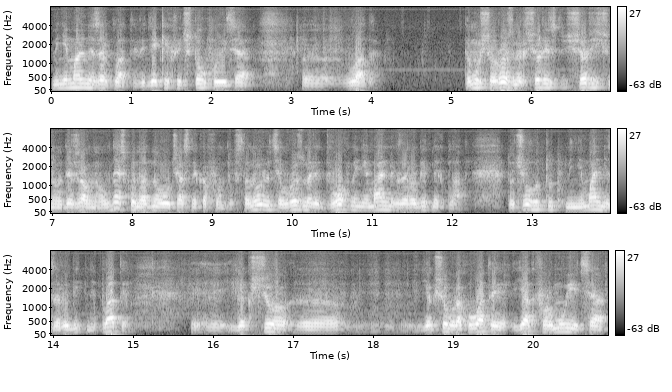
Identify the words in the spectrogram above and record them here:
мінімальні зарплати, від яких відштовхується е, влада? Тому що розмір щорічного державного внеску на одного учасника фонду встановлюється в розмірі двох мінімальних заробітних плат. До чого тут мінімальні заробітні плати, е, е, якщо, е, якщо врахувати, як формується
